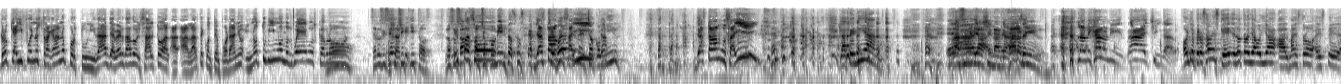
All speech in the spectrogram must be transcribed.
Creo que ahí fue nuestra gran oportunidad de haber dado el salto al, al- al arte contemporáneo y no tuvimos los huevos, cabrón. No, se nos hicieron O sea, que- chiquitos. Los ¿Qué usamos pasó? chocomil. Ya estábamos ahí, chocomil. Ya estábamos ahí. La tenían. Era suya, la dejaron ir. la dejaron ir. Ay, chingado. Oye, pero ¿sabes qué? El otro día oía al maestro este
